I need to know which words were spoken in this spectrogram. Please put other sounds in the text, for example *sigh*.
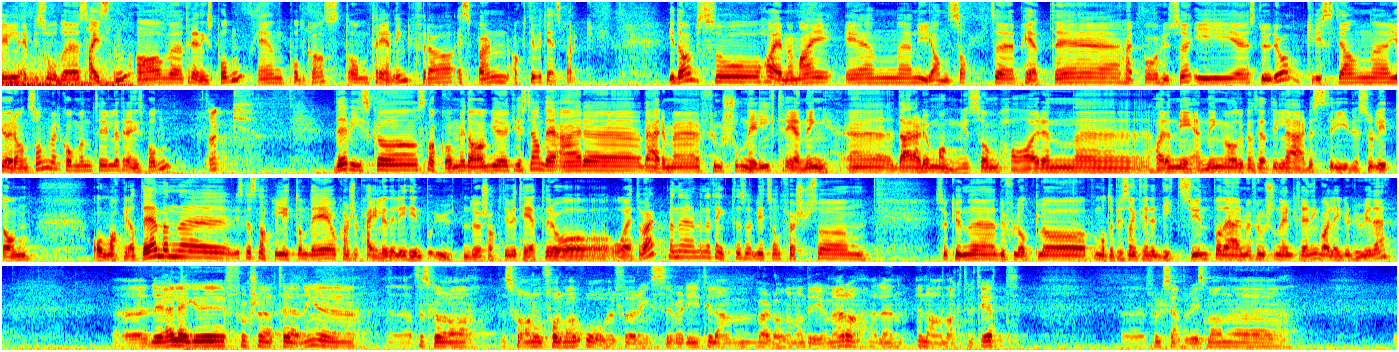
til episode 16 av Treningspodden. En podkast om trening fra Espern aktivitetspark. I dag så har jeg med meg en nyansatt eh, PT her på huset i studio. Christian Gjøransson, velkommen til Treningspodden. Takk. Det vi skal snakke om i dag, Christian, det er eh, det her med funksjonell trening. Eh, Der er det jo mange som har en, eh, har en mening, og du kan si at de lærde strides jo litt om, om akkurat det. Men eh, vi skal snakke litt om det, og kanskje peile det litt inn på utendørs aktiviteter og, og etter hvert. Men, eh, men jeg tenkte litt sånn først så, så kunne du få lov til å på en måte presentere ditt syn på det her med funksjonell trening. Hva legger du i det? Eh, Det jeg legger i funksjonell trening, er at det skal, det skal ha noen form av overføringsverdi til den hverdagen man driver med, da, eller en, en annen aktivitet. F.eks. hvis man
